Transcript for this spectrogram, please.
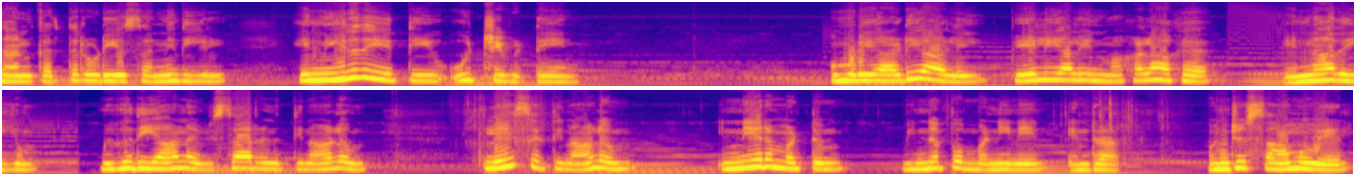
நான் கத்தருடைய சந்நிதியில் என் இருதயத்தை ஊற்றிவிட்டேன். உம்முடைய அடியாளை பேலியாளின் மகளாக எண்ணாதையும் மிகுதியான விசாரணத்தினாலும் கிளேசத்தினாலும் இந்நேரம் மட்டும் விண்ணப்பம் பண்ணினேன் என்றார். ஒன்று சாமுவேல்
